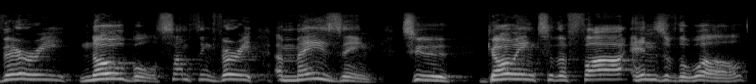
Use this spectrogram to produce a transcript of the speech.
very noble, something very amazing to going to the far ends of the world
